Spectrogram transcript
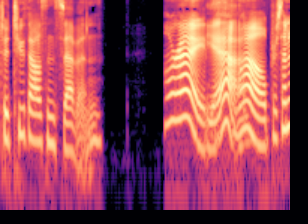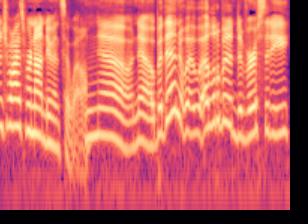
to 2007 All right. Yeah. Well, percentage wise, we're not doing so well. no no but then a little bit of diversity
